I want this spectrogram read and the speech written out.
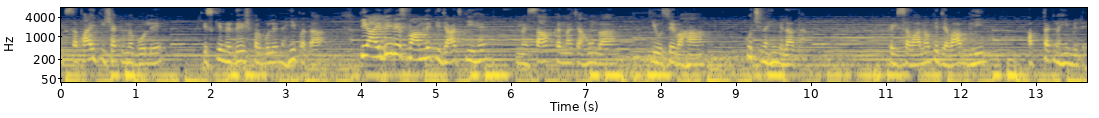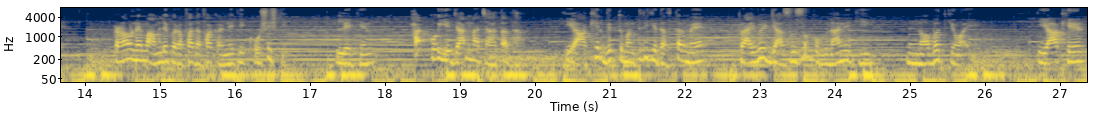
एक सफ़ाई की शक्ल में बोले इसके निर्देश पर बोले, नहीं पता कि आईबी ने इस मामले की जाँच की है। मैं साफ़ करना चाहूँगा कि उसे वहाँ कुछ नहीं मिला था। कई सवालों के जवाब भी अब तक नहीं मिले। प्रणव ने मामले को रफा दफ़ा करने की कोशिश की, लेकिन हर कोई ये जानना चाहता था कि आखिर वित्त मंत्री के दफ्तर में प्राइवेट जासूसों को बुलाने की नौबत क्यों आई? कि आखिर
